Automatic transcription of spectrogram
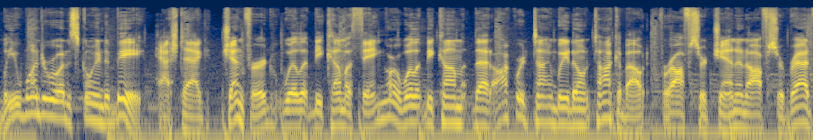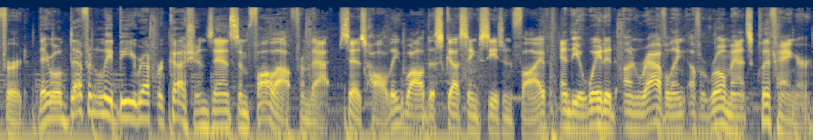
We wonder what it's going to be. Hashtag Chenford, will it become a thing or will it become that awkward time we don't talk about for Officer Chen and Officer Bradford? There will definitely be repercussions and some fallout from that, says Hawley while discussing Season 5 and the awaited unraveling of a romance cliffhanger.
